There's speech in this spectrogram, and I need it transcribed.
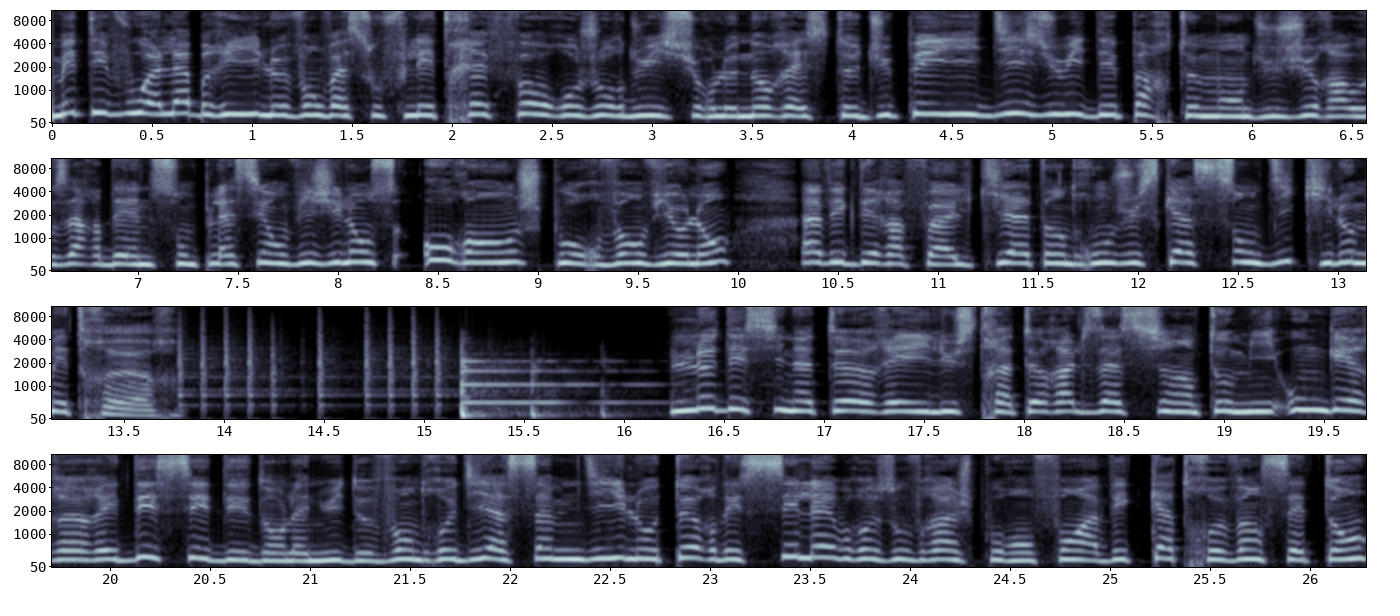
Mettez-vous à l'abri, le vent va souffler très fort aujourd'hui sur le nord-est du pays. 18 départements du Jura aux Ardennes sont placés en vigilance orange pour vent violent avec des rafales qui atteindront jusqu'à 110 km heure. Le dessinateur et illustrateur alsacien Tommy Ungerer est décédé dans la nuit de vendredi à samedi. L'auteur des célèbres ouvrages pour enfants avait 87 ans.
